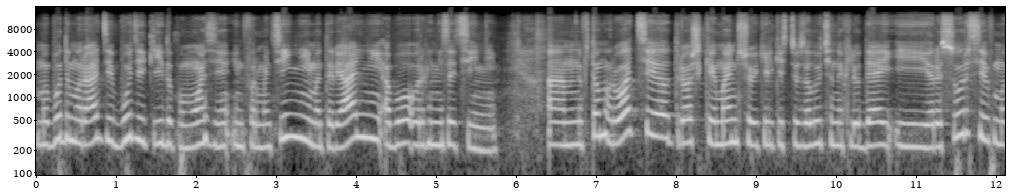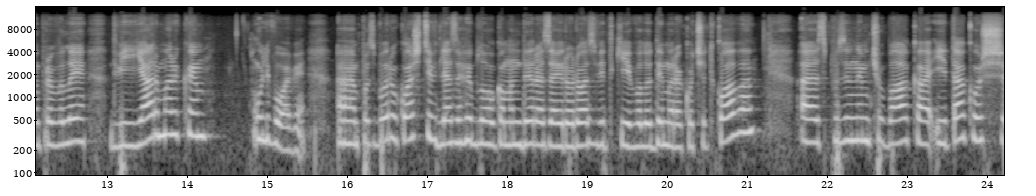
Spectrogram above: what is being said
Ми будемо раді будь-якій допомозі інформаційній, матеріальній або організаційній. Ем, В тому році трошки меншою кількістю залучених людей і ресурсів ми провели дві ярмарки. У Львові Е, по збору коштів для загиблого командира з аеророзвідки Володимира Кочеткова е, з позивним Чубака, і також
